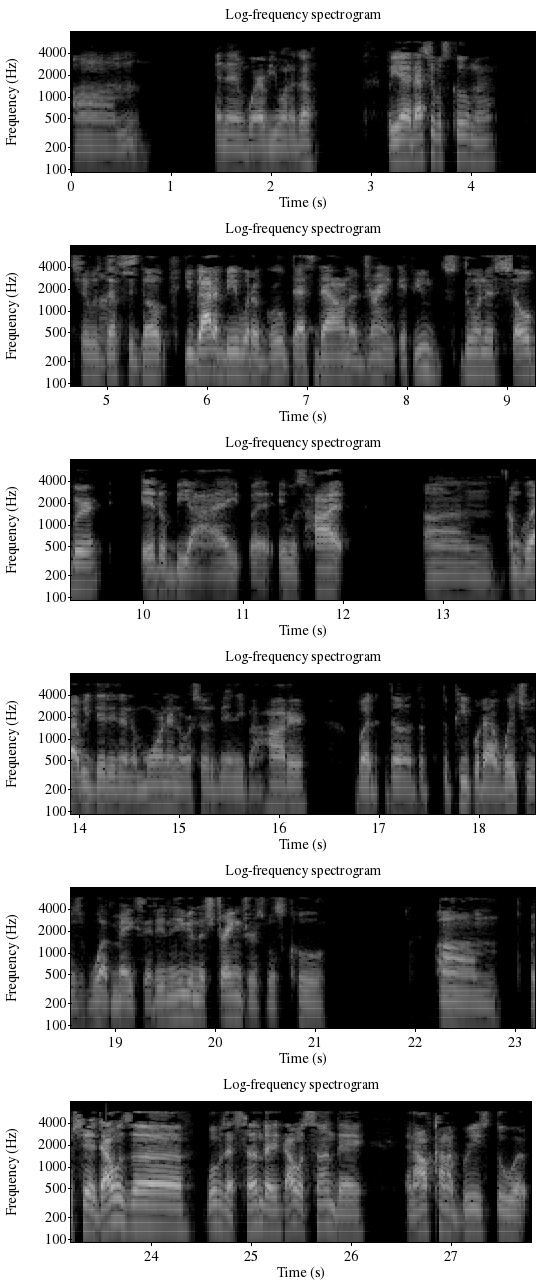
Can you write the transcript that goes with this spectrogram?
um, and then wherever you want to go. But yeah, that shit was cool, man. Shit was Nice. definitely dope. You got to be with a group that's down to drink. If you doing this sober, it'll be alright. But it was hot. Um, I'm glad we did it in the morning, or so it'd have been even hotter but the, the the people that with you is what makes it, and even the strangers was cool. Um, but shit, that was uh, what was that Sunday? That was Sunday, and I'll kind of breeze through it,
